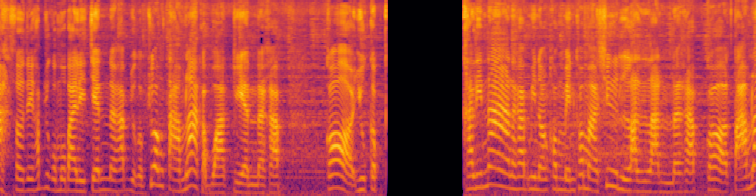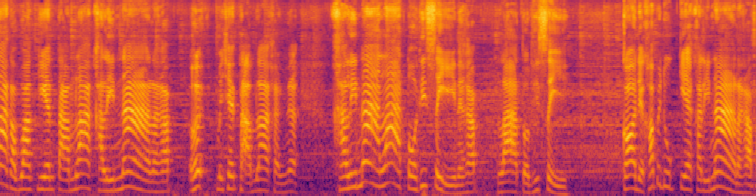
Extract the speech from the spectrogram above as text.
อะสวัสดีครับอยู่กับโมบายลีเจนนะครับอยู่กับช่วงตามล่ากับวาเกียนนะครับก็อยู่กับคาริน่านะครับมีน้องคอมเมนต์เข้ามาชื่อลันลันนะครับก็ตามล่ากับวาเกียนตามล่าคาริน่านะครับเอ้ยไม่ใช่ตามล่าคาริน่าคาริน่าล่าตัวที่4นะครับล่าตัวที่ 4 ก็เดี๋ยวเข้าไปดูเกียร์คาริน่านะครับ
